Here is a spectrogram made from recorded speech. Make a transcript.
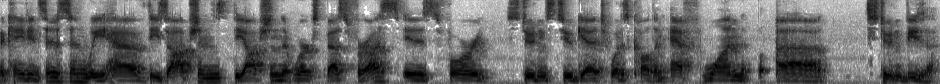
a Canadian citizen. We have these options. The option that works best for us is for students to get what is called an F1 uh, student visa."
